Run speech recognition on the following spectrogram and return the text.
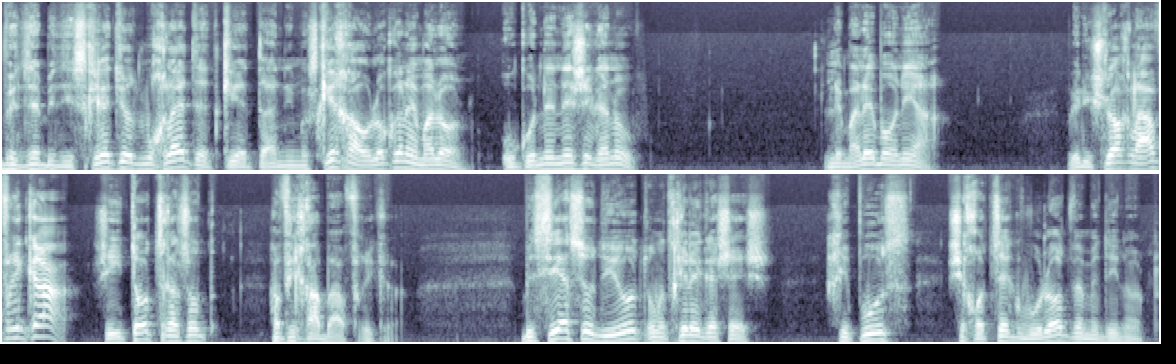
וזה בדיסקרטיות מוחלטת, כי אתה, אני מזכיר לך, הוא לא קונה מלון, הוא קונה נשק גנוב. למלא באונייה. ולשלוח לאפריקה, שאיתו צריך לעשות הפיכה באפריקה. בשיא הסודיות הוא מתחיל לגשש. חיפוש שחוצה גבולות ומדינות.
